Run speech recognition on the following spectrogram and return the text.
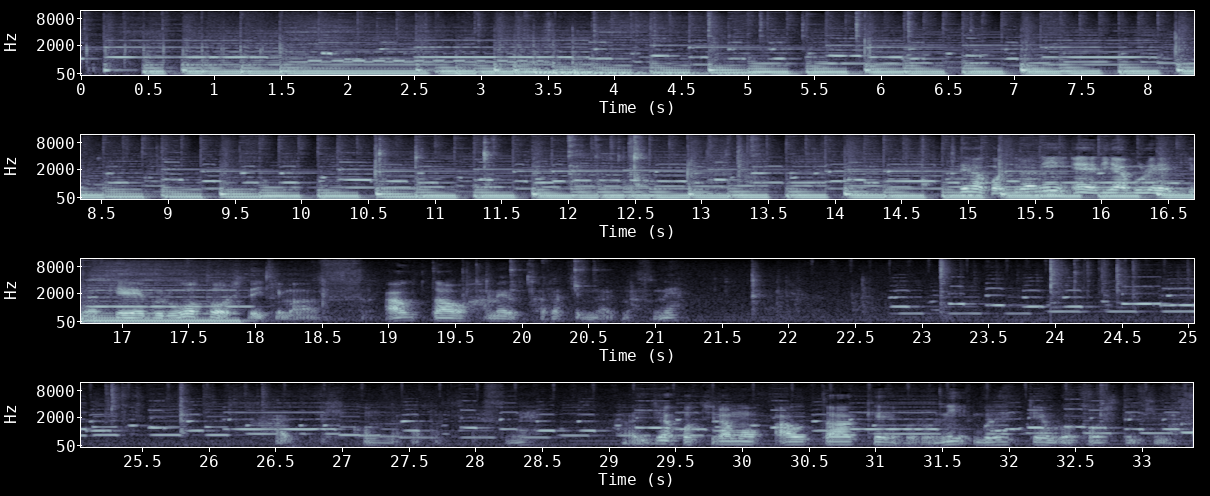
ますではこちらに、えリアブレーキのケーブルを通していきます。アウターをはめる形になりますね。じゃあこちらもアウターケーブルにブレーキケーブルを通していきます。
